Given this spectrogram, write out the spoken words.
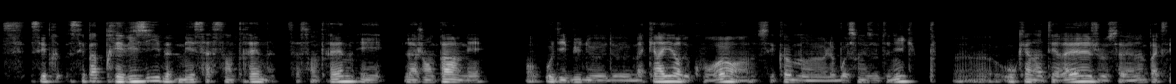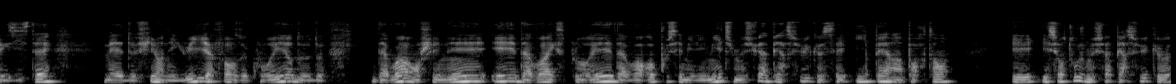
C'est pas prévisible, mais ça s'entraîne. Ça s'entraîne. Et là, j'en parle, mais au début de, ma carrière de coureur, hein, c'est comme euh, la boisson isotonique. aucun intérêt, je savais même pas que ça existait. Mais de fil en aiguille, à force de courir, de, d'avoir enchaîné et d'avoir exploré, d'avoir repoussé mes limites, je me suis aperçu que c'est hyper important. Et, et, surtout, je me suis aperçu que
